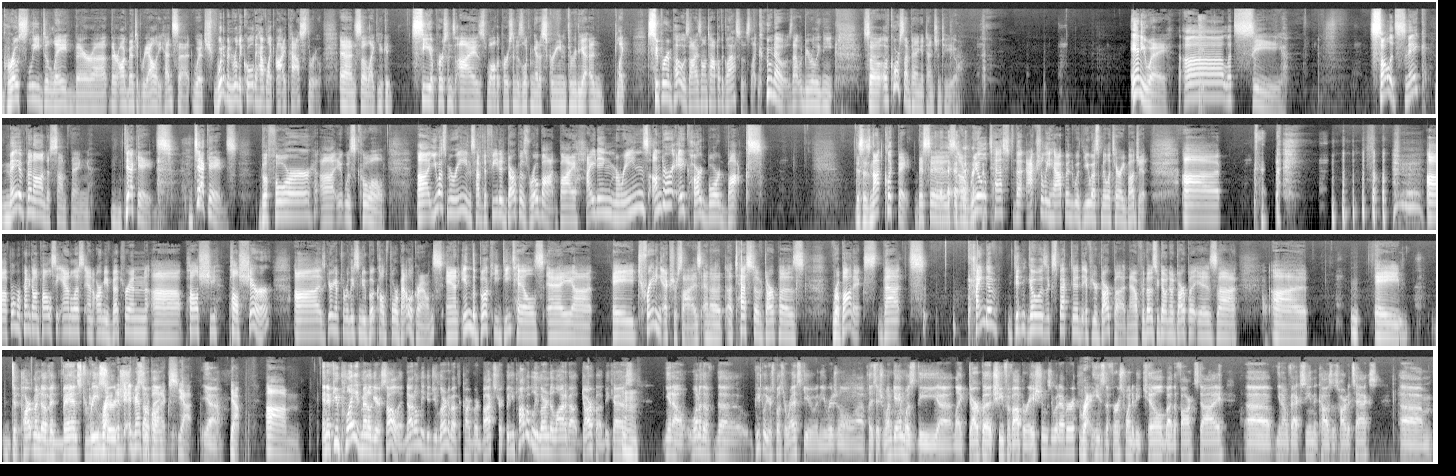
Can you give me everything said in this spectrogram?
grossly delayed their uh, their augmented reality headset, which would have been really cool to have like eye pass through, and so like you could see a person's eyes while the person is looking at a screen through the and like superimpose eyes on top of the glasses. Like who knows? That would be really neat. So of course I'm paying attention to you. Anyway, uh, let's see. Solid Snake may have been onto something decades, decades before uh, it was cool. Uh, U.S. Marines have defeated DARPA's robot by hiding Marines under a cardboard box. This is not clickbait. This is a real test that actually happened with U.S. military budget. Uh, uh, former Pentagon policy analyst and Army veteran uh, Paul, Sh- Paul Scharre uh, is gearing up to release a new book called Four Battlegrounds, and in the book he details a uh, a training exercise and a, a test of DARPA's robotics that kind of didn't go as expected if you're DARPA. Now, for those who don't know, DARPA is uh, uh, a Department of Advanced Research, right, advanced something. robotics. Yeah, Yeah. yeah. Um, And if you played Metal Gear Solid, not only did you learn about the cardboard box trick, but you probably learned a lot about DARPA because mhm. you know one of the the people you're supposed to rescue in the original uh, PlayStation One game was the uh, like DARPA chief of operations or whatever. And right. he's the first one to be killed by the FOXDIE, uh, you know, vaccine that causes heart attacks. Um,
